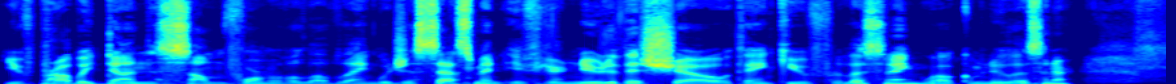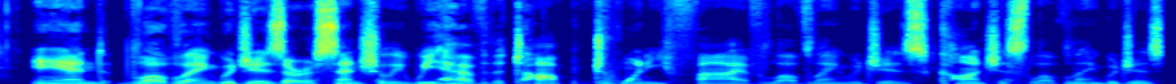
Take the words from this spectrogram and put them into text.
You've probably done some form of a love language assessment. If you're new to this show, thank you for listening. Welcome new listener. And love languages are essentially, we have the top 25 love languages, conscious love languages.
